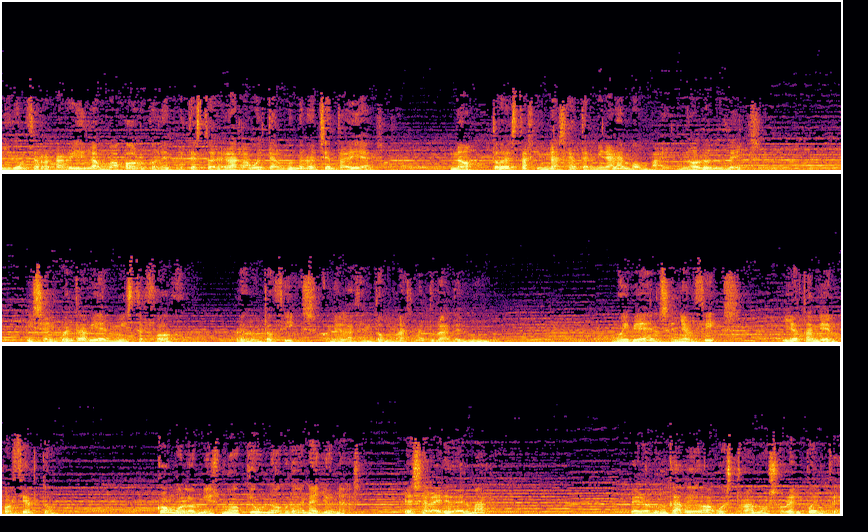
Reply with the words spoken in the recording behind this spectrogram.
y de un ferrocarril a un vapor con el pretexto de dar la vuelta al mundo en 80 días. No, toda esta gimnasia terminará en Bombay, no lo dudéis. ¿Y se encuentra bien Mr. Fogg? preguntó Fix con el acento más natural del mundo. Muy bien, señor Fix. Y yo también, por cierto. Como lo mismo que un ogro en ayunas. Es el aire del mar. Pero nunca veo a vuestro amo sobre el puente.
